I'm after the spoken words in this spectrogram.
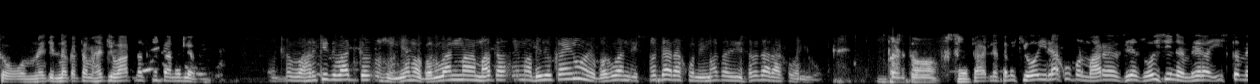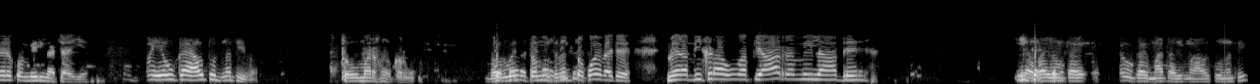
તો અમને કીધું નકર તમે હકી વાત નથી કરતા એટલે. એટલે હરખી વાત કરું છું એમાં ભગવાનમાં માતાજીમાં બીજું કાંઈ ન હોય. ભગવાનની શ્રદ્ધા રાખવાની માતાજીની શ્રદ્ધા રાખવાની હોય. પણ તો શ્રદ્ધા એટલે તમે કયો ઈ રાખું પણ મારે જે જોઈશે ને મેરા ઈષ્ટ મેરે કો મિલના ચાહીએ. ભાઈ એવું કાંઈ આવતું જ નથી ભાઈ. તો મારે શું કરવું? ભગવાન તમારો કોઈ વાત મેરા દીકરા હુઆ પ્યાર મિલા દે. ભાઈ એવું કઈ એવું કાંઈ માતાજીમાં આવતું નથી.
